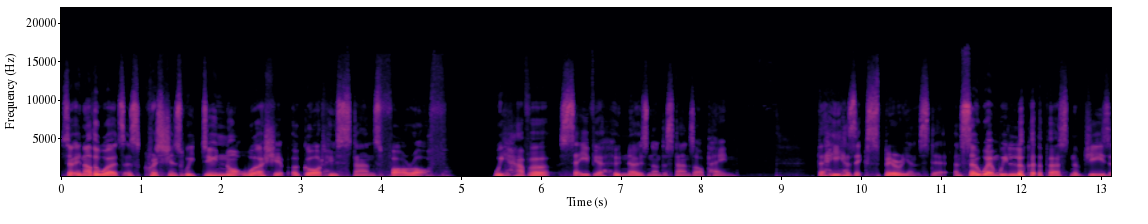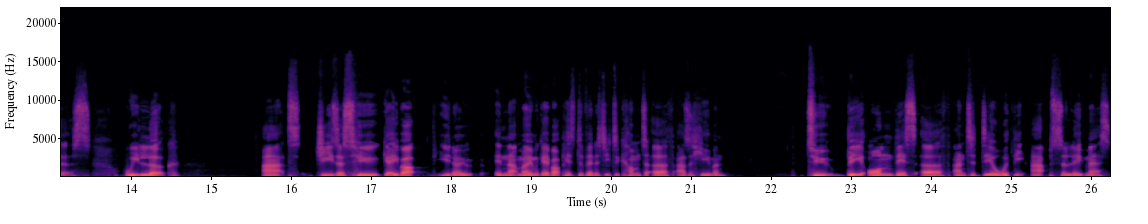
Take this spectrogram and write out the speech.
So, in other words, as Christians, we do not worship a God who stands far off. We have a Savior who knows and understands our pain, that he has experienced it. And so, when we look at the person of Jesus, we look at Jesus who gave up, you know, in that moment gave up his divinity to come to earth as a human, to be on this earth and to deal with the absolute mess.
